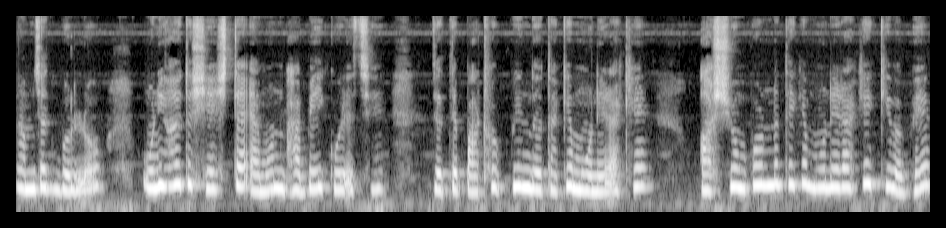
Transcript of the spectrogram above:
আমজাদ বলল, উনি হয়তো শেষটা এমনভাবেই করেছে যাতে পাঠকবৃন্দ তাকে মনে রাখে। অসম্পূর্ণ থেকে মনে রাখে কীভাবে?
